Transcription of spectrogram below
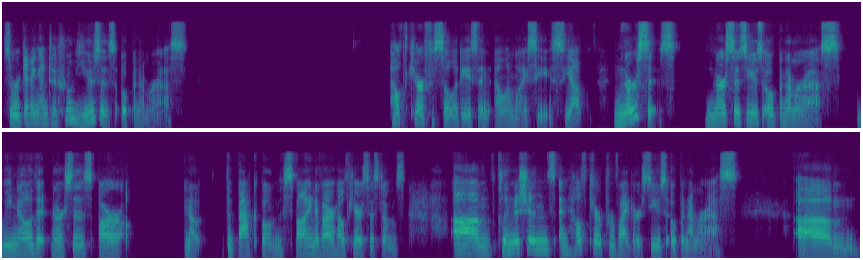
so we're getting into who uses OpenMRS. Healthcare facilities and LMICs, yep. Nurses, nurses use OpenMRS we know that nurses are, you know, the backbone, the spine of our healthcare systems. Um, clinicians and healthcare providers use OpenMRS. Um,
